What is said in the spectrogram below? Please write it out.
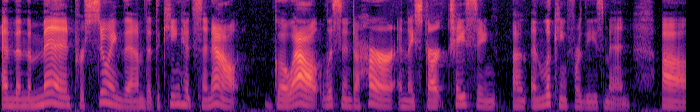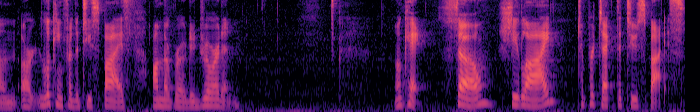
and then the men pursuing them that the king had sent out go out, listen to her, and they start chasing uh, and looking for these men, um, or looking for the two spies on the road to Jordan. Okay, so she lied to protect the two spies.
